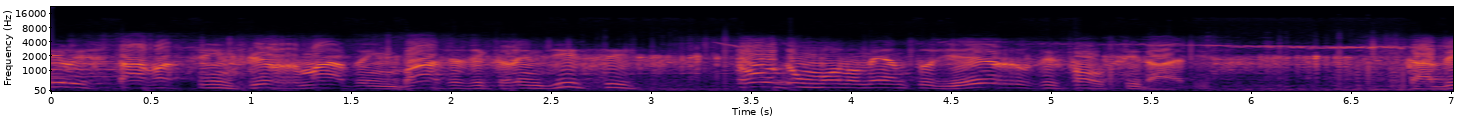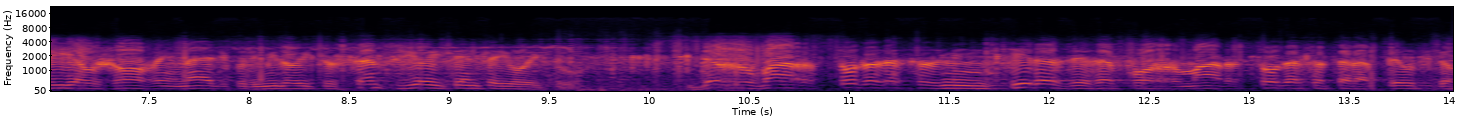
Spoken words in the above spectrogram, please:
Brasil estava assim firmado em bases de crendice todo um monumento de erros e falsidades. Cabia ao jovem médico de 1888 derrubar todas essas mentiras e reformar toda essa terapêutica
